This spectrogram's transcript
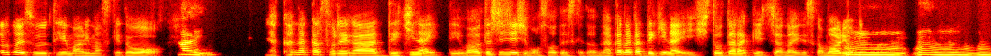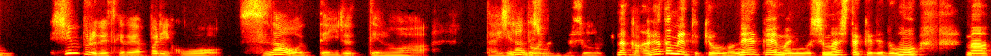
なところでそういうテーマありますけど、はい。なかなかそれができないっていう、まあ私自身もそうですけど、なかなかできない人だらけじゃないですか、周りを見て。うんうんうんうんうん。シンプルですけど、やっぱりこう、素直でいるっていうのは大事なんでしょうそうなんですよ。なんか改めて今日のね、テーマにもしましたけれども、まあ、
